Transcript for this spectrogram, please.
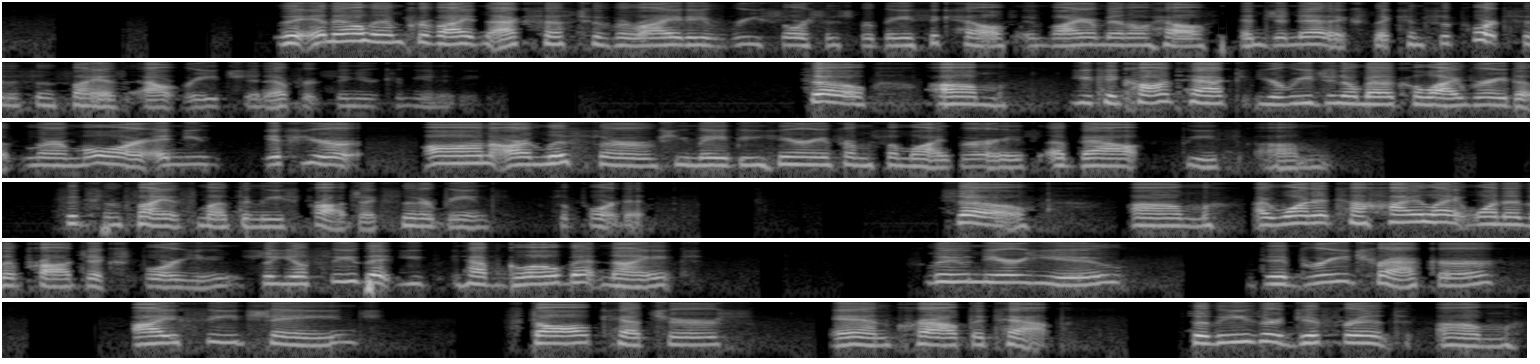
The NLM provides access to a variety of resources for basic health, environmental health, and genetics that can support citizen science outreach and efforts in your community. So um, you can contact your regional medical library to learn more, and you, if you're on our listservs, you may be hearing from some libraries about these um, Citizen Science Month and these projects that are being supported. So um, I wanted to highlight one of the projects for you. So you'll see that you have Globe at Night, Flu Near You, Debris Tracker, ISeeChange, Stall Catchers, and Crowd the Tap. So these are different um,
